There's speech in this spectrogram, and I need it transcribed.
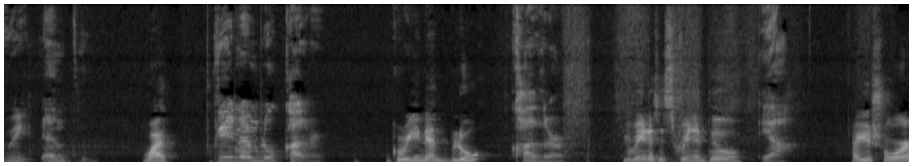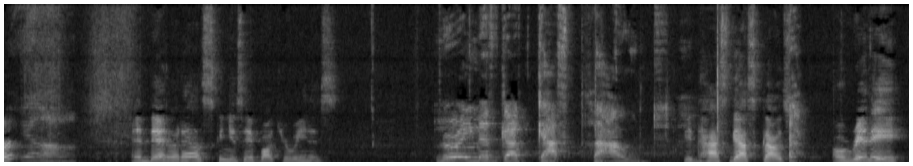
Green and blue. what? Green and blue color. Green and blue? Color. Uranus is green and blue. Yeah. Are you sure? Yeah. And then what else can you say about Uranus? Uranus got gas clouds. It has gas clouds. Oh, really?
